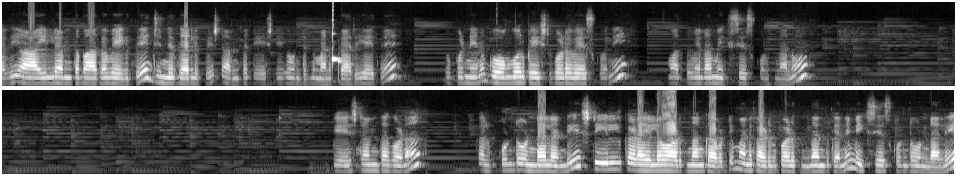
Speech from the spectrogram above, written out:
అది ఆయిల్ ఎంత బాగా వేగితే జింజర్ గార్లిక్ పేస్ట్ అంత టేస్టీగా ఉంటుంది మన కర్రీ అయితే. ఇప్పుడు నేను గోంగూర పేస్ట్ కూడా వేసుకొని మొత్తం ఇలా మిక్స్ చేసుకుంటున్నాను. పేస్ట్ అంతా కూడా కలుపుకుంటూ ఉండాలండి. స్టీల్ కడాయిలో వాడుతున్నాం కాబట్టి మనకు అడుగు పడుతుంది. అందుకని మిక్స్ చేసుకుంటూ ఉండాలి.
